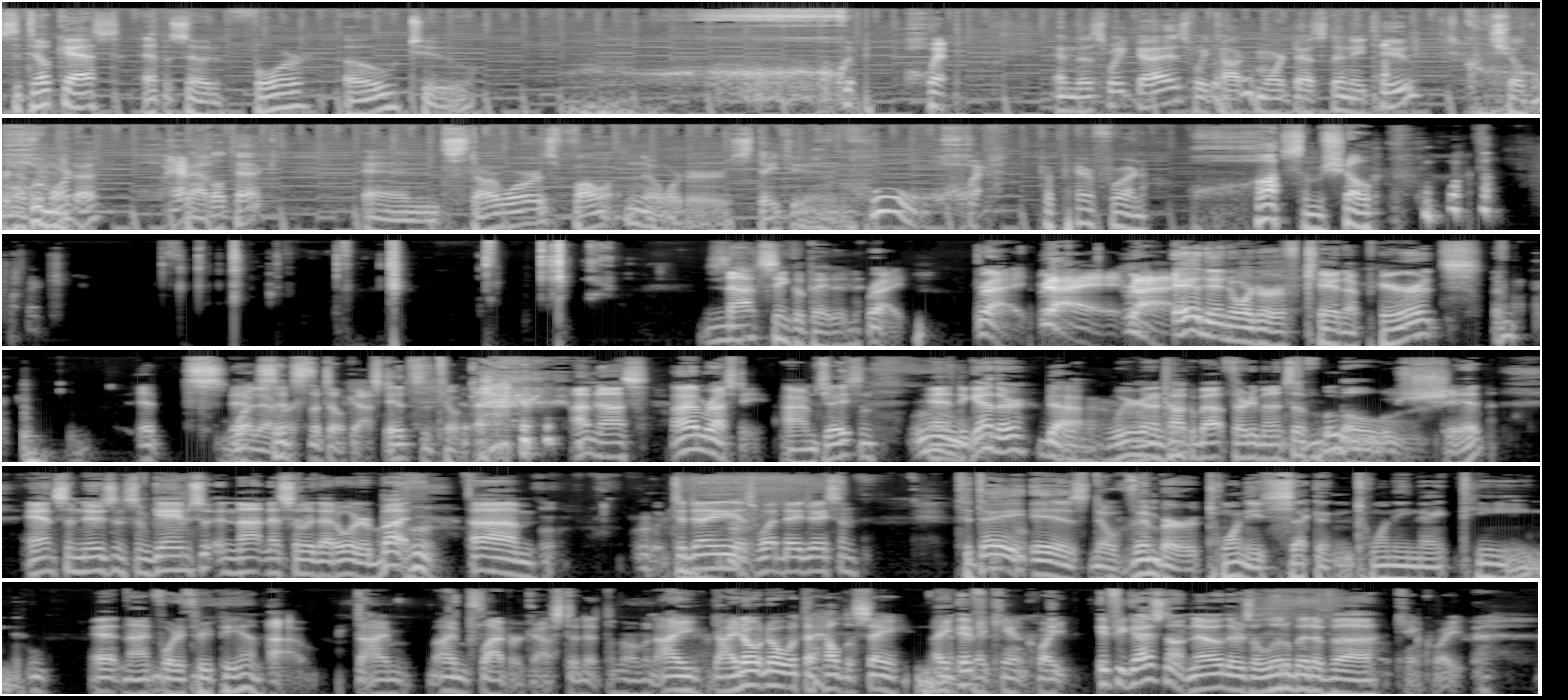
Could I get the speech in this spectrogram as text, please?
It's the Tiltcast, episode 402. Whip. Whip. And this week, guys, we talk more Destiny 2, Children of Morta, Battletech, and Star Wars Fallen Order. Stay tuned. Whip. Prepare for an awesome show. Not syncopated. Right. Right. Right. Right. And in order of can appearance, It's Whatever. It's, it's the Tiltcast. it's the Tilt. I'm Nas, I'm Rusty. I'm Jason. and together Yeah. we're going to talk about 30 minutes of bullshit and some news and some games, not necessarily that order. But um, today is what day, Jason? Today is November 22nd, 2019. At 9:43 p.m. Uh, I'm I'm flabbergasted at the moment. I I don't know what the hell to say. I If- I can't quite If you guys don't know, there's a little bit of uh can't quite.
